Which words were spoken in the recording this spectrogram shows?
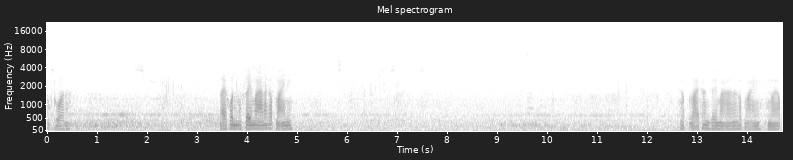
ทุกตัวนะ หลายคนมาเคยมานะครับ หมายนี้ครับหลายท่านเคยมาแล้วนะครับ หมายนี้เห็นไหมครับ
